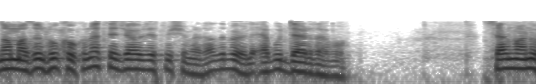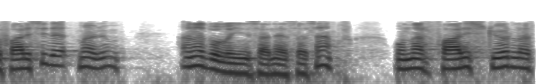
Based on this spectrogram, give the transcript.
namazın hukukuna tecavüz etmişim herhalde. Böyle Ebu Derda bu. Selman-ı Farisi de malum Anadolu insanı esasen. Onlar Faris diyorlar.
